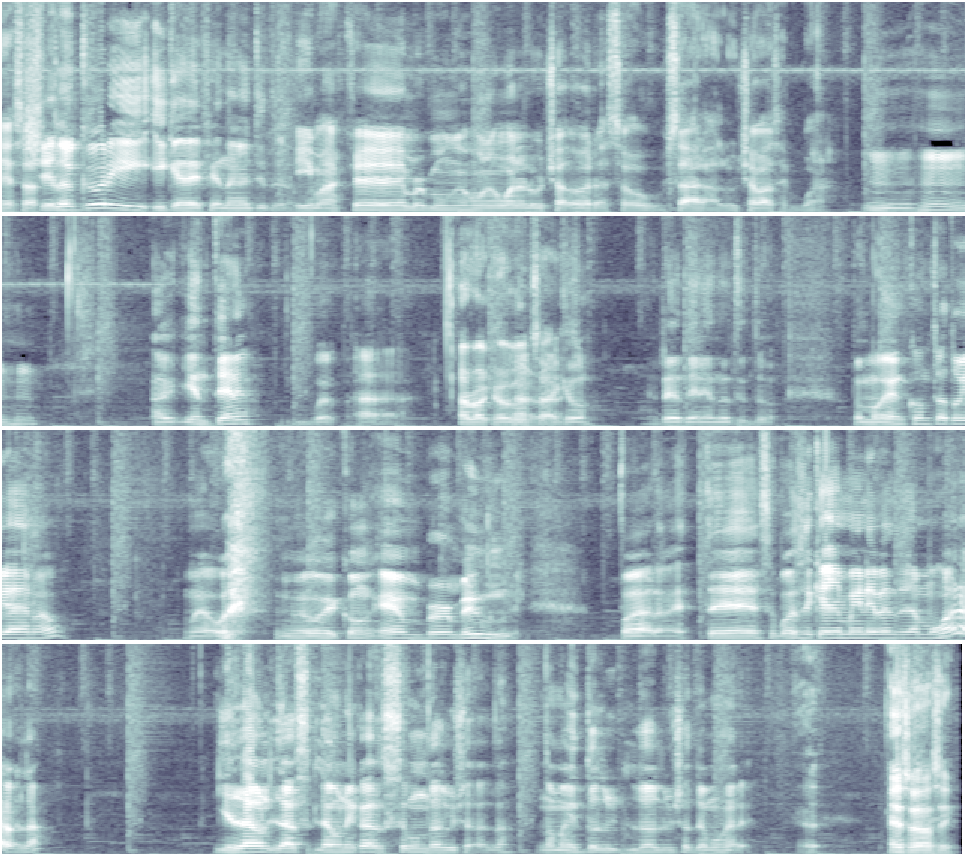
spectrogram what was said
Exacto. She look good y, y que defiendan el título. Y más que Ember Moon es una buena luchadora, so, o sea, la lucha va a ser buena. Ujú. ¿A quién tiene? A, A Raquel a González. Raquel, reteniendo el título. Pues me voy en contra tuya de nuevo. Me voy, me voy con Ember Moon. Para este. Se puede decir que es el main event de las mujeres, ¿verdad? Y es la, la, la única segunda lucha, ¿verdad? No me he visto las luchas de mujeres. Eso es así.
